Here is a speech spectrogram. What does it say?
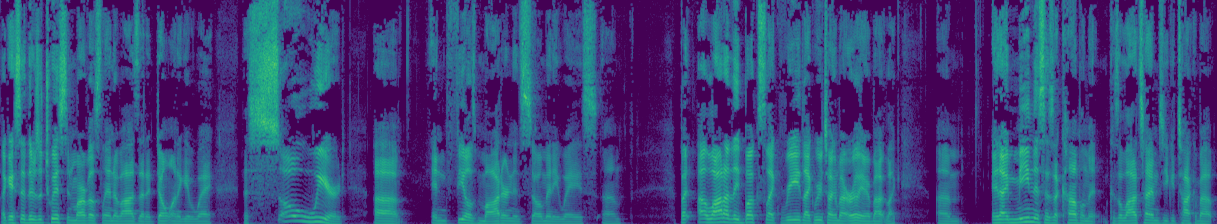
like I said, there's a twist in Marvelous Land of Oz that I don't want to give away. That's so weird uh, and feels modern in so many ways. Um, but a lot of the books, like read, like we were talking about earlier, about like, um, and I mean this as a compliment because a lot of times you could talk about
